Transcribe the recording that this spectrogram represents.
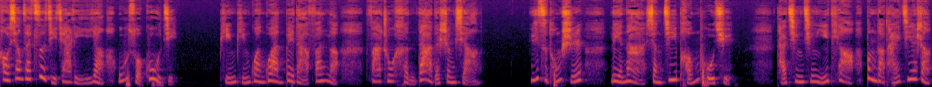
好像在自己家里一样无所顾忌。瓶瓶罐罐被打翻了，发出很大的声响。与此同时，列娜向鸡棚扑去，她轻轻一跳，蹦到台阶上，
